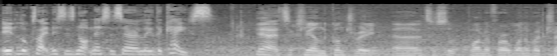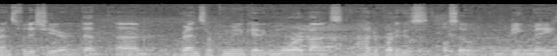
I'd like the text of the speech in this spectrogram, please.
it looks like this is not necessarily the case. Yeah, it's actually on the contrary. Uh, it's also part of our one of our trends for this year that um, brands are communicating more about how the product is also being made,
